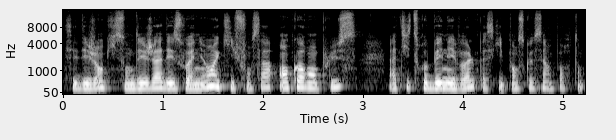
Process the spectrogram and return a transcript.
C'est des gens qui sont déjà des soignants et qui font ça encore en plus à titre bénévole parce qu'ils pensent que c'est important.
